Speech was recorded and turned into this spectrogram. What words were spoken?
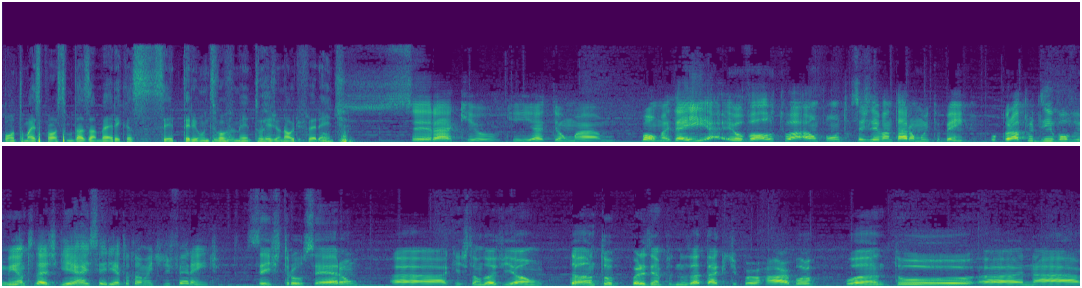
ponto mais próximo das Américas ser, teria um desenvolvimento regional diferente? Será que, eu, que ia ter uma. Bom, mas aí eu volto a um ponto que vocês levantaram muito bem. O próprio desenvolvimento das guerras seria totalmente diferente. Vocês trouxeram uh, a questão do avião tanto, por exemplo, nos ataques de Pearl Harbor, quanto uh, na,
